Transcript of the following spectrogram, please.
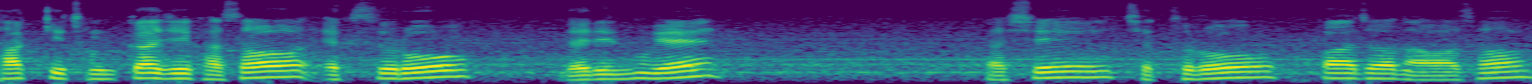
닿기 전까지 가서 X로 내린 후에 다시 Z로 빠져나와서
